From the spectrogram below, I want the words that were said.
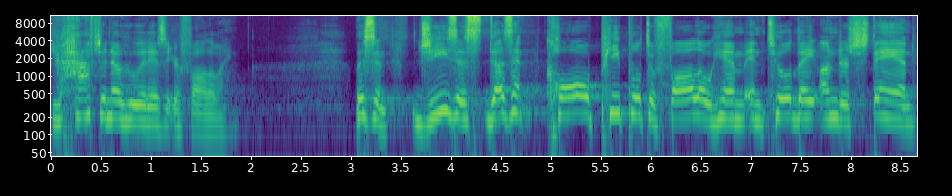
You have to know who it is that you're following. Listen, Jesus doesn't call people to follow him until they understand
